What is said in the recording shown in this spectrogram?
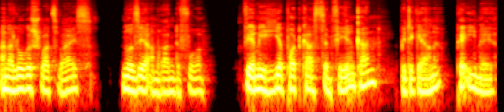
analoges Schwarz-Weiß nur sehr am Rande vor. Wer mir hier Podcasts empfehlen kann, bitte gerne per E-Mail.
